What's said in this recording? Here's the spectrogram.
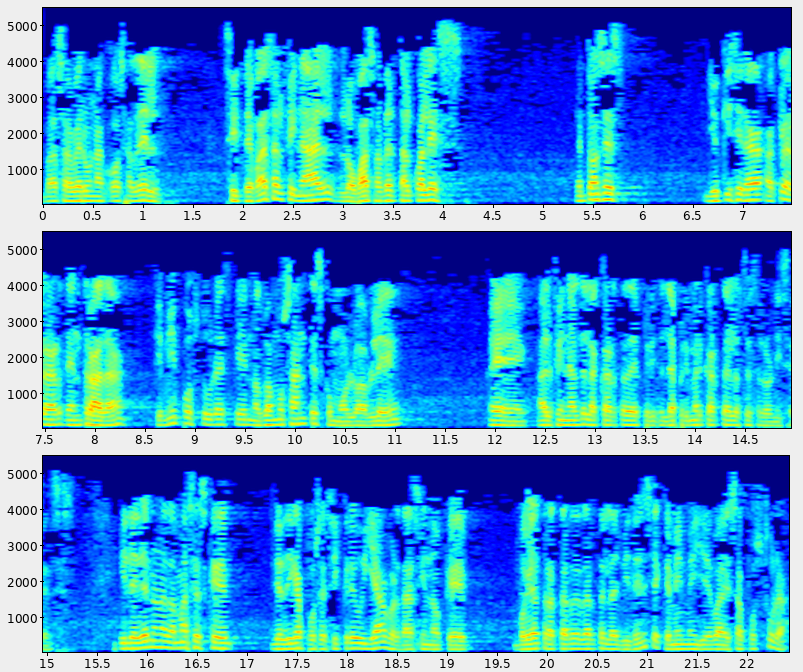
vas a ver una cosa de él. Si te vas al final, lo vas a ver tal cual es. Entonces, yo quisiera aclarar de entrada que mi postura es que nos vamos antes, como lo hablé eh, al final de la carta de, la primera carta de los tesalonicenses. Y la idea no nada más es que yo diga, pues así creo ya, ¿verdad? Sino que voy a tratar de darte la evidencia que a mí me lleva a esa postura,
